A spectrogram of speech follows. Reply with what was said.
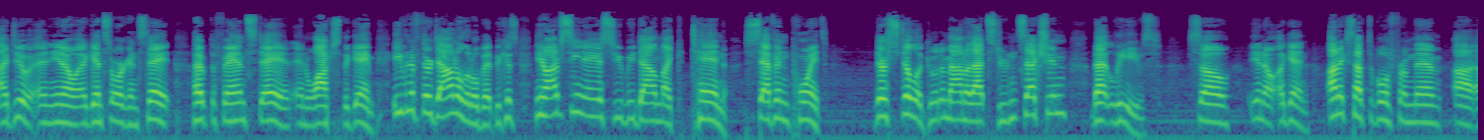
I do. And, you know, against Oregon State, I hope the fans stay and, and watch the game, even if they're down a little bit, because, you know, I've seen ASU be down like 10, 7 points. There's still a good amount of that student section that leaves. So, you know, again, unacceptable from them. Uh,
